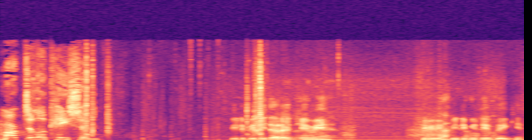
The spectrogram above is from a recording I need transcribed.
Marked a location. بیلی بیلی داره کیمی بیلی بیلی بیلی بگیر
